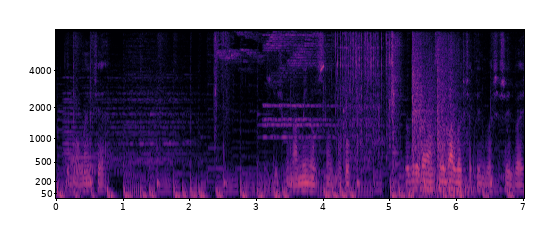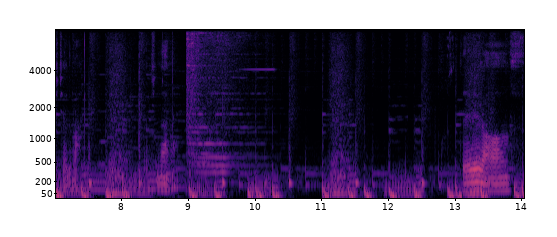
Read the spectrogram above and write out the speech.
w tym momencie wyszliśmy na minus na złotówkę. Wygrywający 2, 25, 26, 22. Zaczynamy. Pusty los.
